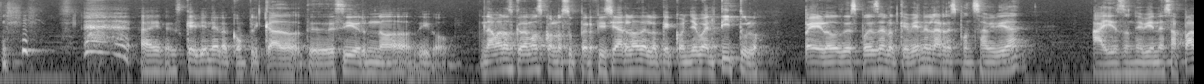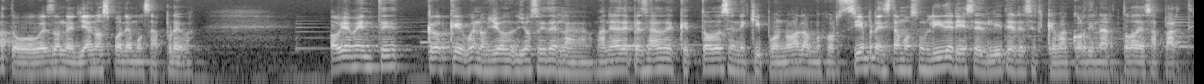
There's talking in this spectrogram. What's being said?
Ay, es que viene lo complicado de decir, no, digo, nada más nos quedamos con lo superficial, ¿no? De lo que conlleva el título. Pero después de lo que viene la responsabilidad, ahí es donde viene esa parte o es donde ya nos ponemos a prueba. Obviamente, creo que, bueno, yo, yo soy de la manera de pensar de que todo es en equipo, ¿no? A lo mejor siempre necesitamos un líder y ese líder es el que va a coordinar toda esa parte.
